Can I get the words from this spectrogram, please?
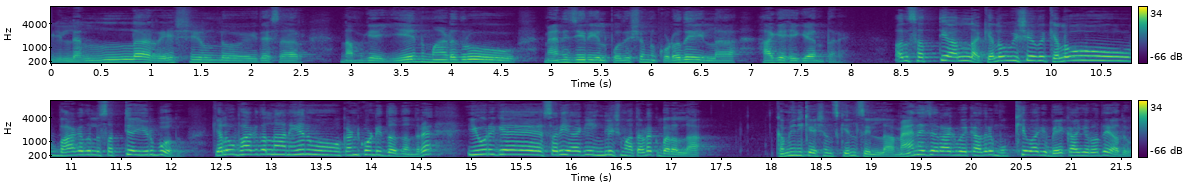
ಇಲ್ಲೆಲ್ಲ ರೇಷಿಯಲ್ಲು ಇದೆ ಸರ್ ನಮಗೆ ಏನು ಮಾಡಿದ್ರೂ ಮ್ಯಾನೇಜೀರಿಯಲ್ ಪೊಸಿಷನ್ ಕೊಡೋದೇ ಇಲ್ಲ. ಹಾಗೆ ಹೀಗೆ ಅಂತಾರೆ. ಅದು ಸತ್ಯ ಅಲ್ಲ. ಕೆಲವು ವಿಷಯದ ಕೆಲವು ಭಾಗದಲ್ಲಿ ಸತ್ಯ ಇರ್ಬೋದು. ಕೆಲವು ಭಾಗದಲ್ಲಿ ನಾನು ಏನು ಕಂಡುಕೊಂಡಿದ್ದದಂದರೆ ಇವರಿಗೆ ಸರಿಯಾಗಿ ಇಂಗ್ಲೀಷ್ ಮಾತಾಡೋಕ್ಕೆ ಬರಲ್ಲ. ಕಮ್ಯುನಿಕೇಷನ್ ಸ್ಕಿಲ್ಸ್ ಇಲ್ಲ. ಮ್ಯಾನೇಜರ್ ಆಗಬೇಕಾದ್ರೆ ಮುಖ್ಯವಾಗಿ ಬೇಕಾಗಿರೋದೇ ಅದು.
